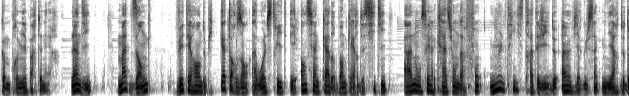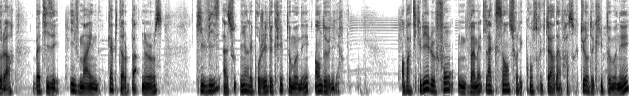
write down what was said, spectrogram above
comme premier partenaire. Lundi, Matt Zhang, vétéran depuis 14 ans à Wall Street et ancien cadre bancaire de Citi, a annoncé la création d'un fonds multi-stratégie de 1,5 milliard de dollars baptisé EveMind Capital Partners qui vise à soutenir les projets de crypto-monnaies en devenir. En particulier, le fonds va mettre l'accent sur les constructeurs d'infrastructures de crypto-monnaies,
